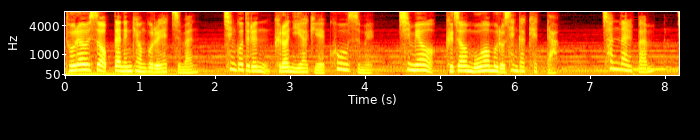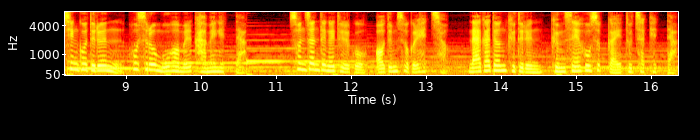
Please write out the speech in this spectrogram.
돌아올 수 없다는 경고를 했지만 친구들은 그런 이야기에 코웃음을 치며 그저 모험으로 생각했다. 첫날 밤 친구들은 호수로 모험을 감행했다. 손전등을 들고 어둠 속을 헤쳐 나가던 그들은 금세 호숫가에 도착했다.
